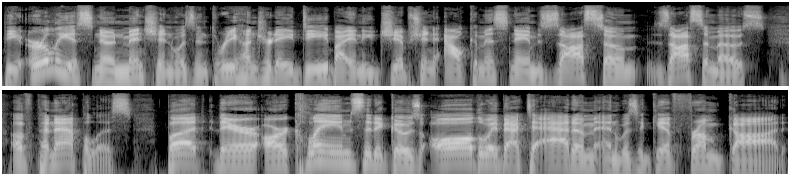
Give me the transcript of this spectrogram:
The earliest known mention was in 300 AD by an Egyptian alchemist named Zosim- Zosimos of Panopolis, but there are claims that it goes all the way back to Adam and was a gift from God.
